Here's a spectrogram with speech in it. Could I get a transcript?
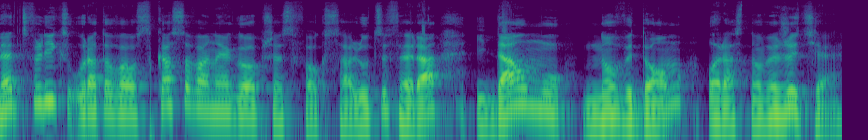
Netflix uratował skasowanego przez Foxa Lucyfera i dał mu nowy dom oraz nowe życie.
